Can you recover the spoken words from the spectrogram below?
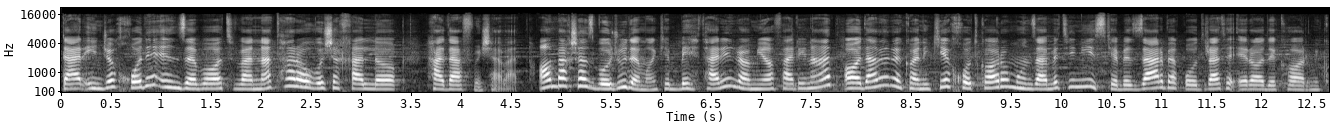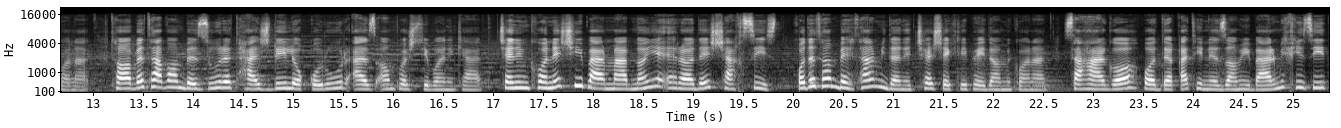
در اینجا خود انضباط و نه تراوش خلاق هدف می شود. آن بخش از وجودمان که بهترین را میآفریند آدم مکانیکی خودکار و منضبطی نیست که به ضرب قدرت اراده کار می کند تا بتوان به زور تجلیل و غرور از آن پشتیبانی کرد. چنین کنشی بر مبنای اراده شخصی است. خودتان بهتر می‌دانید چه شکلی پیدا می کند. سهرگاه با دقتی نظامی برمیخیزید.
